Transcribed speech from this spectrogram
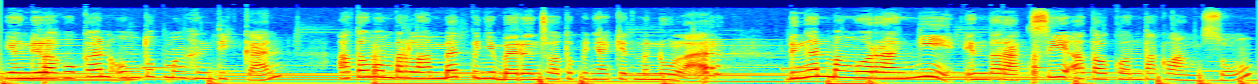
yang dilakukan untuk menghentikan atau memperlambat penyebaran suatu penyakit menular dengan mengurangi interaksi atau kontak langsung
